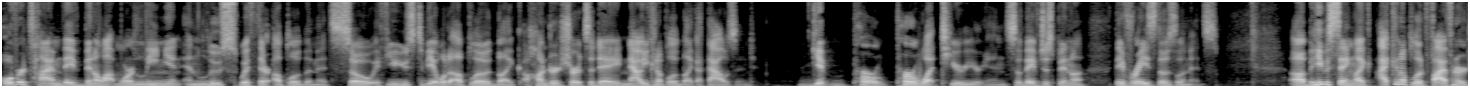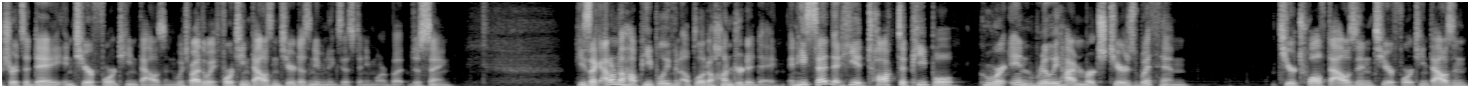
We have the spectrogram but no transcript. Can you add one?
over time, they've been a lot more lenient and loose with their upload limits. So if you used to be able to upload like 100 shirts a day, now you can upload like a thousand. Get per per what tier you're in. So they've just been a, they've raised those limits. Uh, but he was saying like I can upload 500 shirts a day in tier 14,000, which by the way, 14,000 tier doesn't even exist anymore. But just saying. He's like I don't know how people even upload 100 a day, and he said that he had talked to people who were in really high merch tiers with him, tier 12,000, tier 14,000,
